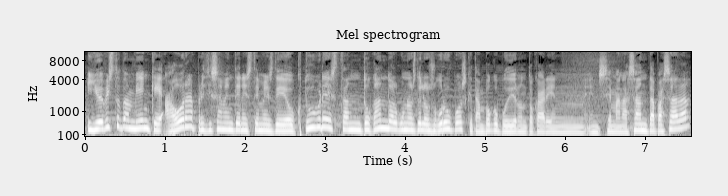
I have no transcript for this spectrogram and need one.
Y yo he visto también que ahora, precisamente en este mes de octubre, están tocando algunos de los grupos que tampoco pudieron tocar en, Semana Santa pasada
